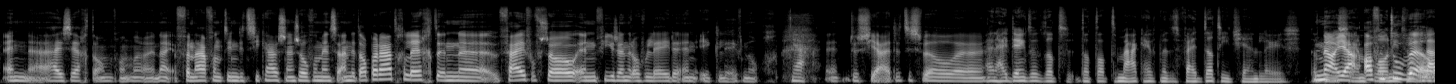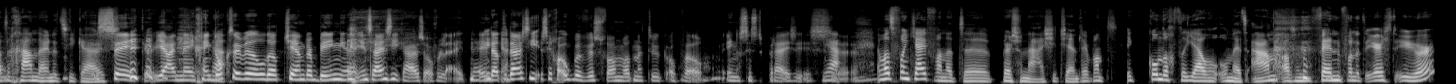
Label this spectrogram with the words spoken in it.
En eh, hij zegt dan van eh, nou ja, vanavond in dit ziekenhuis zijn zoveel mensen aan dit apparaat gelegd. En vijf of zo. En vier zijn er overleden en ik leef nog. Ja. dus ja, dit is wel... En hij denkt ook dat, dat dat te maken heeft met het feit dat hij Chandler is. Dat nou ja, af en toe wel. laten gaan daar in het ziekenhuis. Zeker. Ja, nee, geen dokter wil dat Chandler Bing in zijn ziekenhuis overlijdt. Nee, dat, daar is hij zich ook bewust van. Wat natuurlijk ook wel enigszins de prijs is. Ja. Eh. En wat vond jij van het uh, personage Chandler? Want ik kondigde jou al net aan als een fan van het eerste uur.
